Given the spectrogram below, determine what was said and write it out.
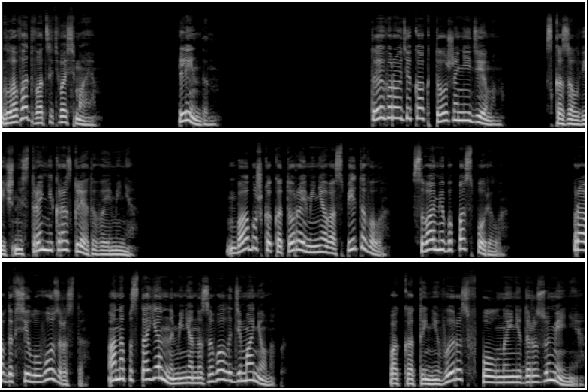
Глава 28. Линдон. «Ты вроде как тоже не демон», — сказал вечный странник, разглядывая меня. «Бабушка, которая меня воспитывала, с вами бы поспорила. Правда, в силу возраста она постоянно меня называла демонёнок. Пока ты не вырос в полное недоразумение.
